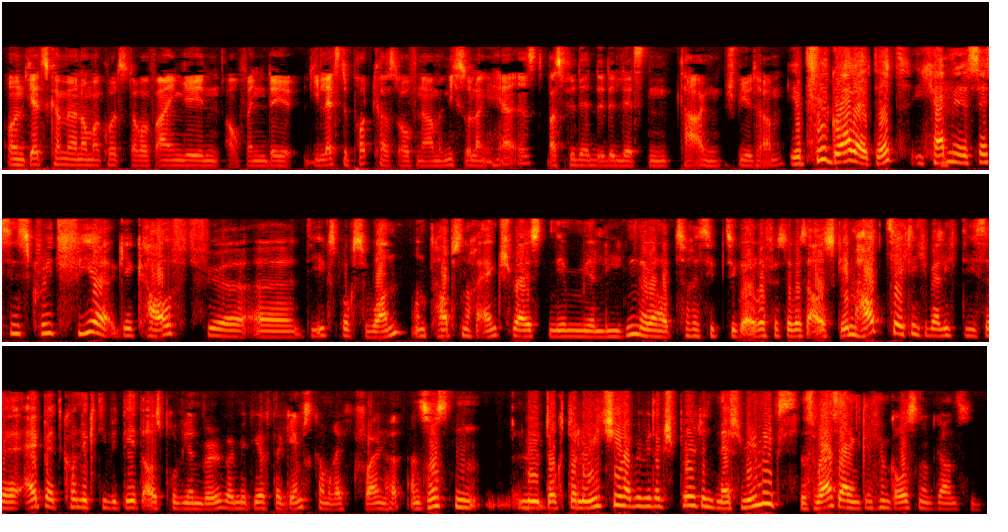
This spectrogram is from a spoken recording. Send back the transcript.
Und jetzt können wir nochmal kurz darauf eingehen, auch wenn die, die letzte Podcast-Aufnahme nicht so lange her ist, was wir denn in den letzten Tagen gespielt haben. Ich habe viel gearbeitet. Ich habe mir Assassin's Creed 4 gekauft für äh, die Xbox One und habe es noch eingeschweißt neben mir liegen, aber Hauptsache 70 Euro für sowas ausgeben. Hauptsächlich, weil ich diese iPad-Konnektivität ausprobieren will, weil mir die auf der Gamescom recht gefallen hat. Ansonsten Dr. Luigi habe ich wieder gespielt und NES Remix. Das war's eigentlich im Großen und Ganzen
